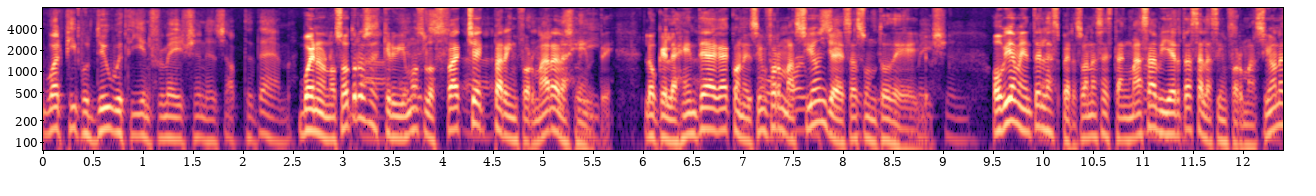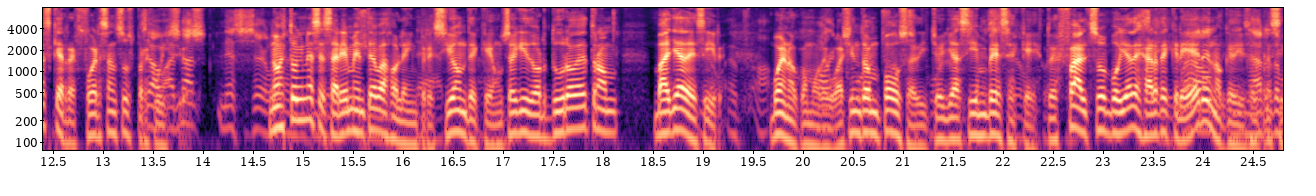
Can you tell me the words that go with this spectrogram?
What people do with the information is up to them. Bueno, nosotros escribimos los fact checks para informar a la gente. Lo que la gente haga con esa información ya es asunto de ellos. Obviamente las personas están más abiertas a las informaciones que refuerzan sus prejuicios. No estoy necesariamente bajo la impresión de que un seguidor duro de Trump vaya a decir, bueno, como The Washington Post ha dicho ya 100 veces que esto es falso, voy a dejar de creer en lo que dice el presidente.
